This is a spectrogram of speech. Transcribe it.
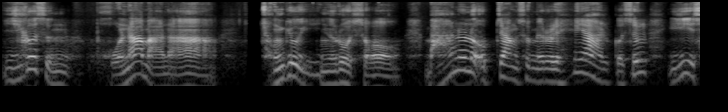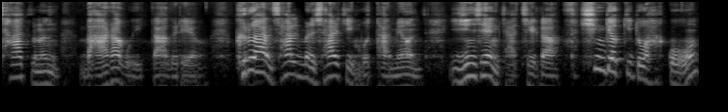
이것은 보나마나 종교인으로서 많은 업장 소멸을 해야 할 것을 이 사주는 말하고 있다 그래요. 그러한 삶을 살지 못하면 인생 자체가 힘겹기도 하고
